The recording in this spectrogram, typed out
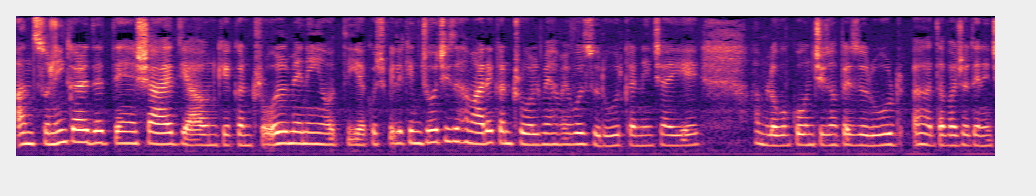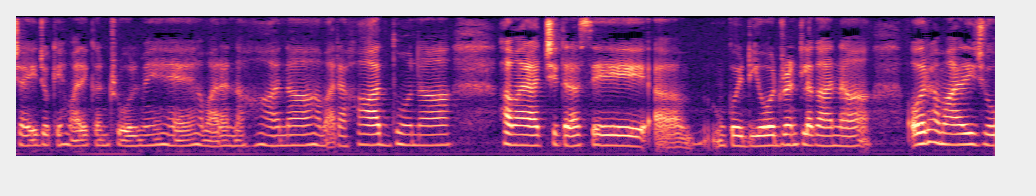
انسنی کر دیتے ہیں شاید، یا ان کے کنٹرول میں نہیں ہوتی ہے کچھ بھی۔ لیکن جو چیزیں ہمارے کنٹرول میں ہمیں وہ ضرور کرنی چاہیے۔ ہم لوگوں کو ان چیزوں پہ ضرور توجہ دینی چاہیے جو کہ ہمارے کنٹرول میں ہے۔ ہمارا نہانا، ہمارا ہاتھ دھونا، ہمارا اچھی طرح سے کوئی ڈیوڈرنٹ لگانا اور ہماری جو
